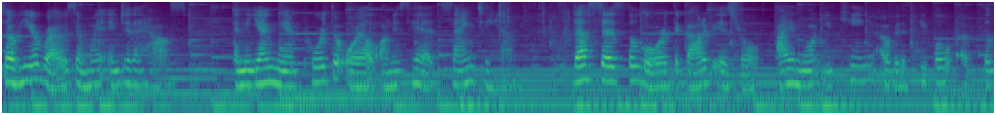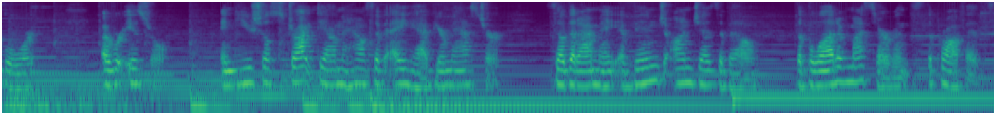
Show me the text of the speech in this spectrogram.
So he arose and went into the house. And the young man poured the oil on his head, saying to him, Thus says the Lord, the God of Israel I anoint you king over the people of the Lord, over Israel. And you shall strike down the house of Ahab your master, so that I may avenge on Jezebel the blood of my servants, the prophets,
